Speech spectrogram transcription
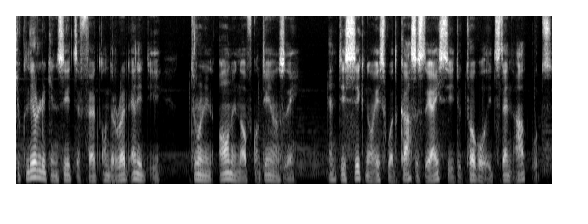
You clearly can see its effect on the red LED turning on and off continuously, and this signal is what causes the IC to toggle its 10 outputs,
